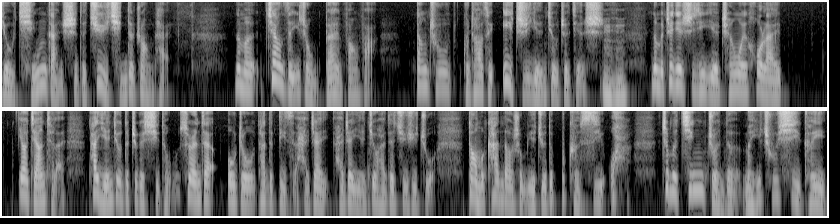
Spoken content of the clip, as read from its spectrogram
有情感式的剧情的状态。那么这样子一种表演方法。当初古超子一直研究这件事，那么这件事情也成为后来要讲起来，他研究的这个系统，虽然在欧洲，他的弟子还在还在研究，还在继续做。当我们看到的时候，也觉得不可思议，哇，这么精准的每一出戏可以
